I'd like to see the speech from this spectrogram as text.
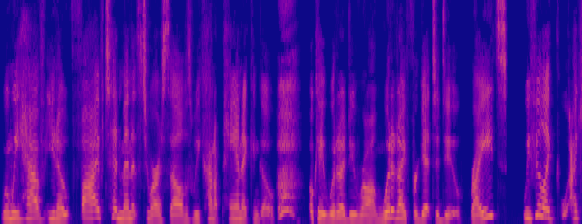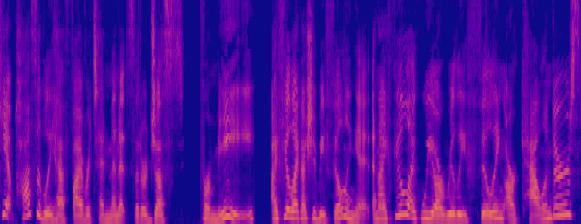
when we have, you know, five ten minutes to ourselves, we kind of panic and go, oh, okay, what did I do wrong? What did I forget to do? Right? We feel like I can't possibly have five or 10 minutes that are just for me. I feel like I should be filling it. And I feel like we are really filling our calendars,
